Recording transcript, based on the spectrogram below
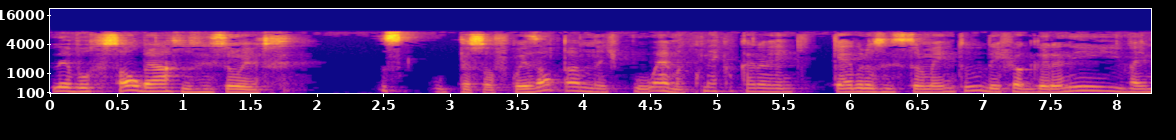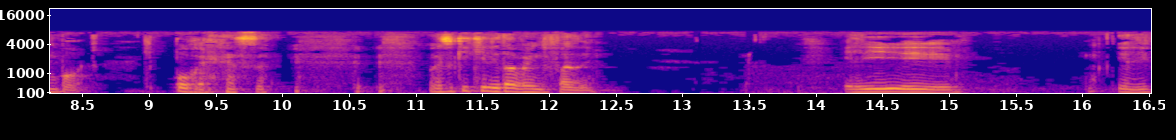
levou só o braço dos instrumentos. O pessoal ficou exaltado, né? Tipo, ué, mas como é que o cara vem aqui, quebra os instrumentos, deixa a grana e vai embora? Que porra é essa? Mas o que, que ele estava indo fazer? Ele. Ele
